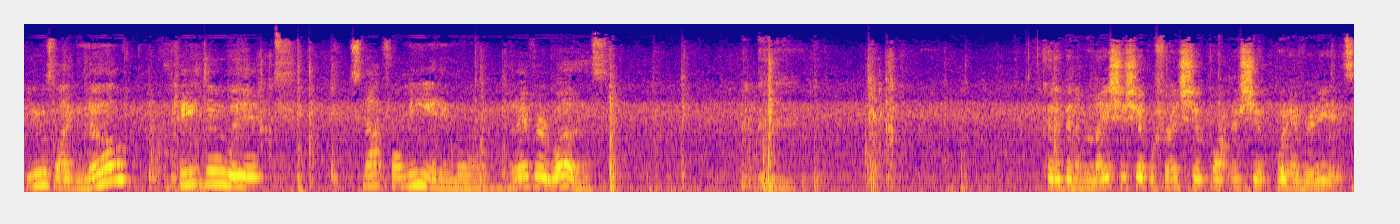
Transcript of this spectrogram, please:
He was like, no, can't do it. It's not for me anymore. Whatever it was. Could have been a relationship, a friendship, partnership, whatever it is.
